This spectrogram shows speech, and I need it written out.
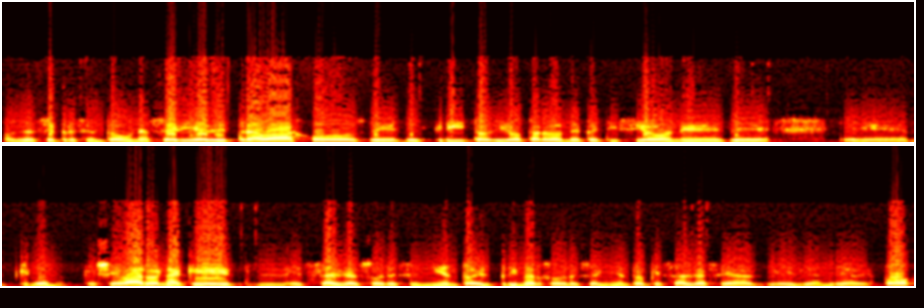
donde se presentó una serie de trabajos, de, escritos, digo, perdón, de peticiones, de eh, que bueno, que llevaron a que salga el sobreseimiento, el primer sobreseimiento que salga sea el de Andrea Despó.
